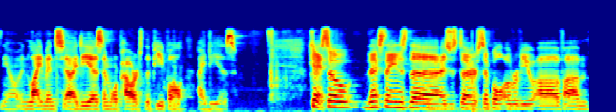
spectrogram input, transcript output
you know, enlightenment ideas and more power to the people ideas. Okay, so next thing is the is just a simple overview of um,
